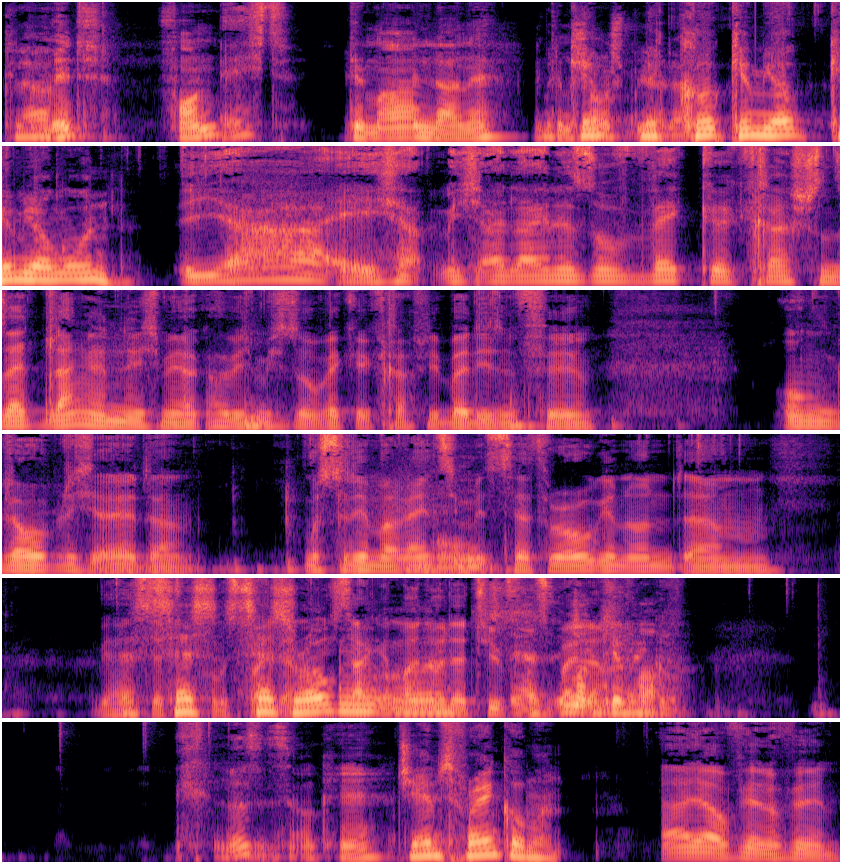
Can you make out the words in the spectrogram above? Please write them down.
Klar. Mit? Von? Echt? Dem einen da, ne? Mit, dem Kim, Schauspieler mit da. Kim Jong, Kim Jong-un. Ja, ey, ich habe mich alleine so weggekrascht. Schon seit langem nicht mehr habe ich mich so weggekrascht wie bei diesem Film. Unglaublich, Alter. Musst du dir mal reinziehen mit Seth Rogen und ähm, wie heißt der Seth- Typ vom Seth Spider-Man? Ich sag Rogen immer nur der Typ Er von ist immer Spider-Man. Kiffer. Was? Okay. James Franco, Mann. Ah ja, auf jeden Fall.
